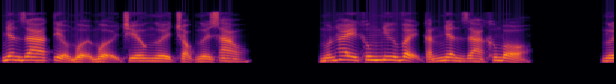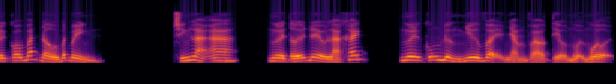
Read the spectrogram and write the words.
nhân ra tiểu muội muội chiêu ngươi chọc ngươi sao. Muốn hay không như vậy cắn nhân ra không bỏ. Ngươi có bắt đầu bất bình. Chính là A, người tới đều là khách, ngươi cũng đừng như vậy nhằm vào tiểu muội muội.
